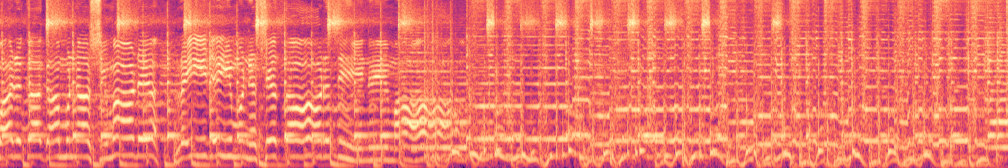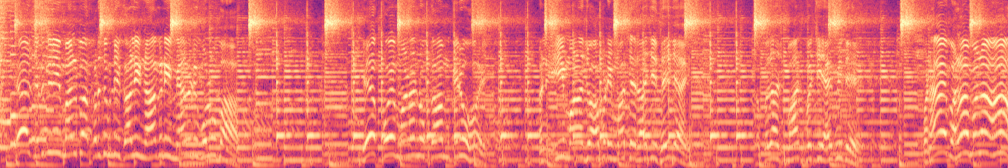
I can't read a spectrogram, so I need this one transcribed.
પારકા ગામના સીમાડે લઈ જઈ મને શેતર દીને માં. કરજુગની કાલી નાગણી મેલડી બોલું બા એ કોઈ માણસનું કામ કર્યું હોય અને એ માણસ જો આપણી માથે રાજી થઈ જાય, તો કદાચ પાંચ પછી આપી દે. પણ હાય ભલા મણા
